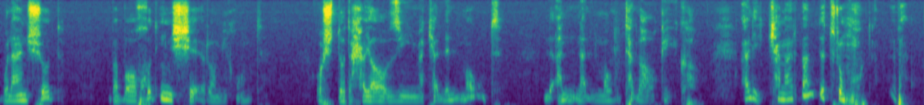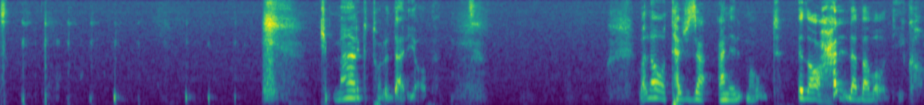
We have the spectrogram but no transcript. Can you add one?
بلند شد و با خود این شعر رو می‌خوند. اشدد حیازیمک للموت لان الموت لاقیکا علی کمربندت رو محکم ببند که مرگ تو رو دریابد ولا تجزع عن الموت اذا حل بوادیکا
